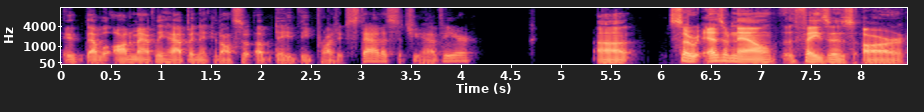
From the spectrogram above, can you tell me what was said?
it, that will automatically happen. It can also update the project status that you have here. Uh, so as of now, phases are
